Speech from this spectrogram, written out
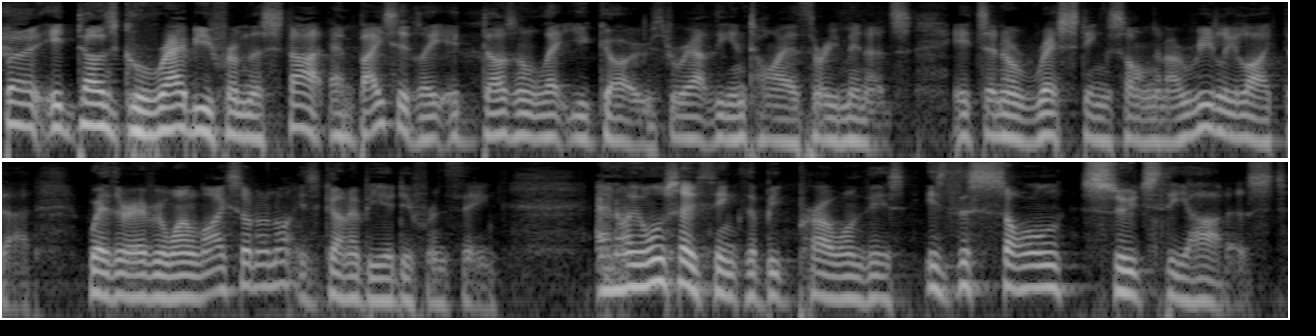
But it does grab you from the start, and basically, it doesn't let you go throughout the entire three minutes. It's an arresting song, and I really like that. Whether everyone likes it or not is going to be a different thing. And I also think the big pro on this is the song suits the artist.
